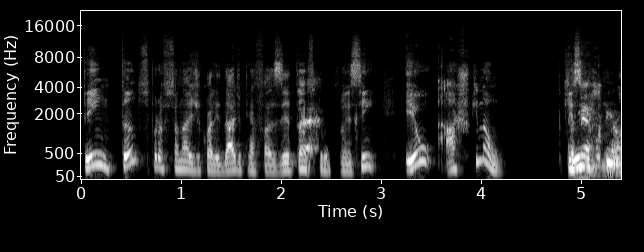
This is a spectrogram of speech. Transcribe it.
tem tantos profissionais de qualidade para fazer tantas é. produções assim? Eu acho que não. Porque assim, não.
